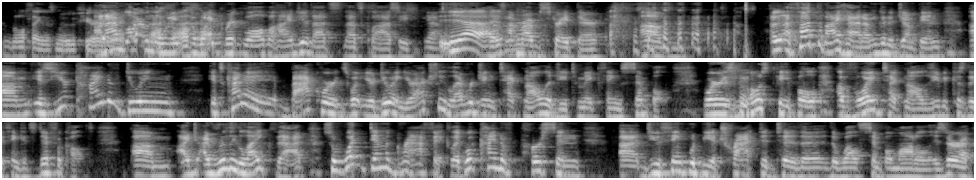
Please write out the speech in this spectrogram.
little things move here. And I'm loving the white, the white brick wall behind you. That's that's classy. Yeah. Yeah. I'm, I'm straight there. Um, a, a thought that I had. I'm gonna jump in. Um, is you're kind of doing it's kind of backwards what you're doing. You're actually leveraging technology to make things simple, whereas most people avoid technology because they think it's difficult. Um, I, I, really like that. So, what demographic, like what kind of person uh, do you think would be attracted to the the Wealthsimple model? Is there a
